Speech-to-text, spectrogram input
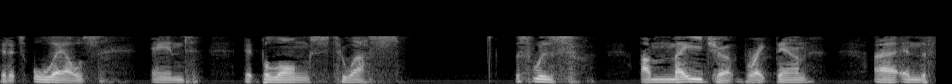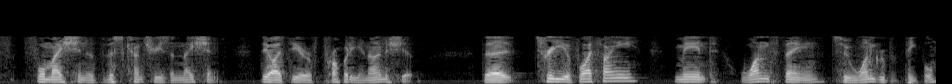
that it's all ours and it belongs to us. This was a major breakdown uh, in the f- formation of this country as a nation, the idea of property and ownership. The Treaty of Waitangi meant one thing to one group of people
